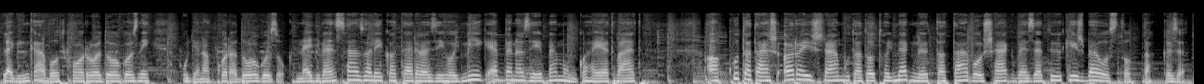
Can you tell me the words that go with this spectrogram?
leginkább otthonról dolgozni, ugyanakkor a dolgozók 40%-a tervezi, hogy még ebben az évben munkahelyet vált. A kutatás arra is rámutatott, hogy megnőtt a távolság vezetők és beosztottak között.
